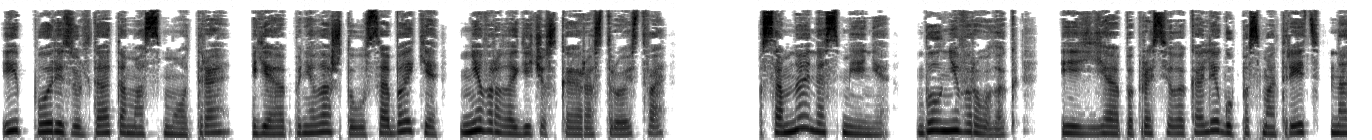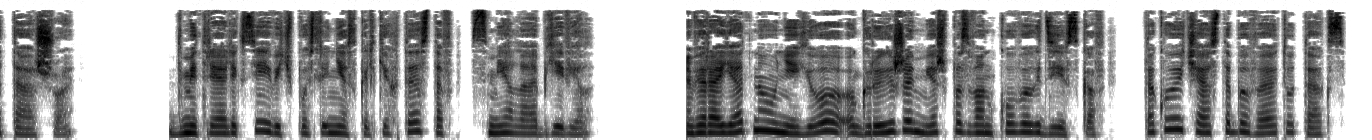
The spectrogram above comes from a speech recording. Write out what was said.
и по результатам осмотра я поняла, что у собаки неврологическое расстройство, со мной на смене был невролог, и я попросила коллегу посмотреть Наташу. Дмитрий Алексеевич после нескольких тестов смело объявил. Вероятно, у нее грыжа межпозвонковых дисков. Такое часто бывает у такс.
